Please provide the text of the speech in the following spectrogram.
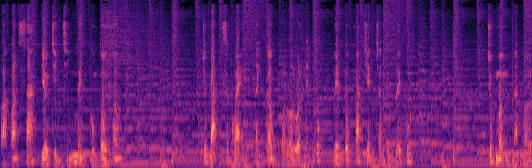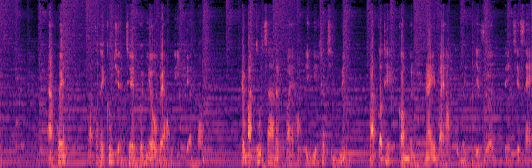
và quan sát điều chỉnh chính mình cùng tôi không? Chúc bạn sức khỏe, thành công và luôn luôn hạnh phúc, liên tục phát triển trong từng giây phút. Chúc mừng năm mới. À quên, bạn có thấy câu chuyện trên có nhiều bài học ý nghĩa không? Nếu bạn rút ra được bài học ý nghĩa cho chính mình, bạn có thể comment ngay bài học của mình phía dưới để chia sẻ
